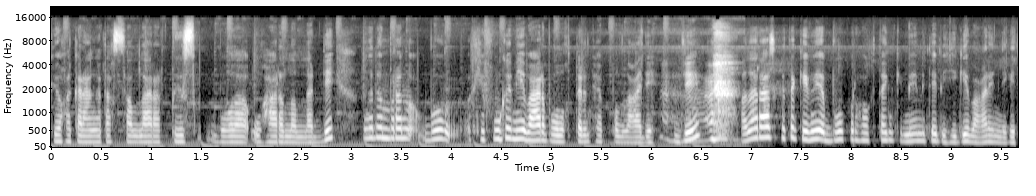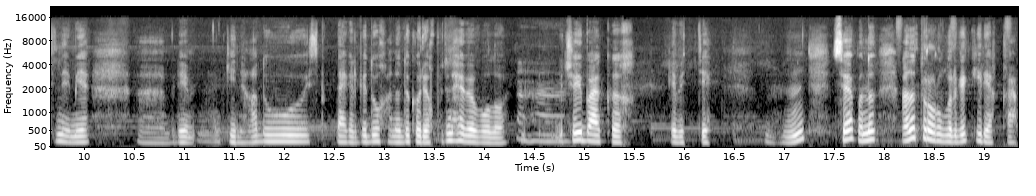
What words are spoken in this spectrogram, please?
күйөка караңга таксаллар артыс бола ухарылалар ди. Аңадан буран бу хифуга ми бар болуктарын хеп буллады ди. Ана раз ката кеме бу курхоктан кеме мите биһиге багар иннегетин эме биле кинага ду спектакльге ду ханады көрөк бүтүн хебе болу. Үчөй бакых эбитти. Сөп аны аны туруларга кирекка.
